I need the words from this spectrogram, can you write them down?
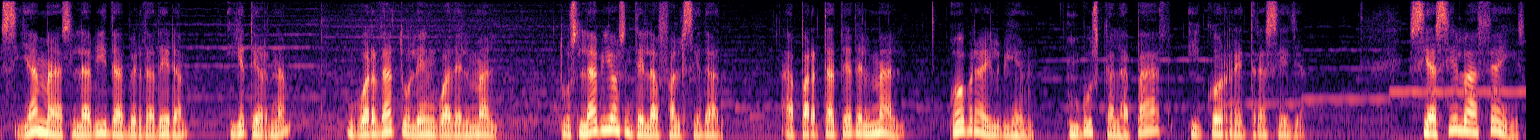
si amas la vida verdadera y eterna, guarda tu lengua del mal, tus labios de la falsedad, apártate del mal, obra el bien, busca la paz y corre tras ella. Si así lo hacéis,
